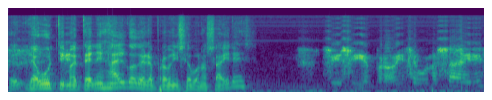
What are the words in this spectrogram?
Eh, la última, ¿tenés algo de la provincia de Buenos Aires? Sí, sí, en provincia de Buenos Aires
